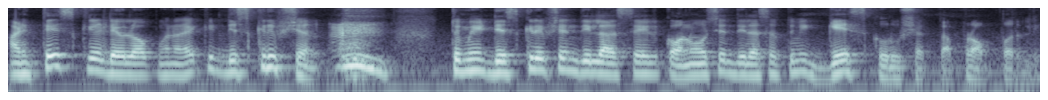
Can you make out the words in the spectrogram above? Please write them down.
आणि ते स्किल डेव्हलप होणार आहे की डिस्क्रिप्शन तुम्ही डिस्क्रिप्शन दिलं असेल कॉन्व्हर्सेशन दिलं असेल तुम्ही गेस करू शकता प्रॉपरली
